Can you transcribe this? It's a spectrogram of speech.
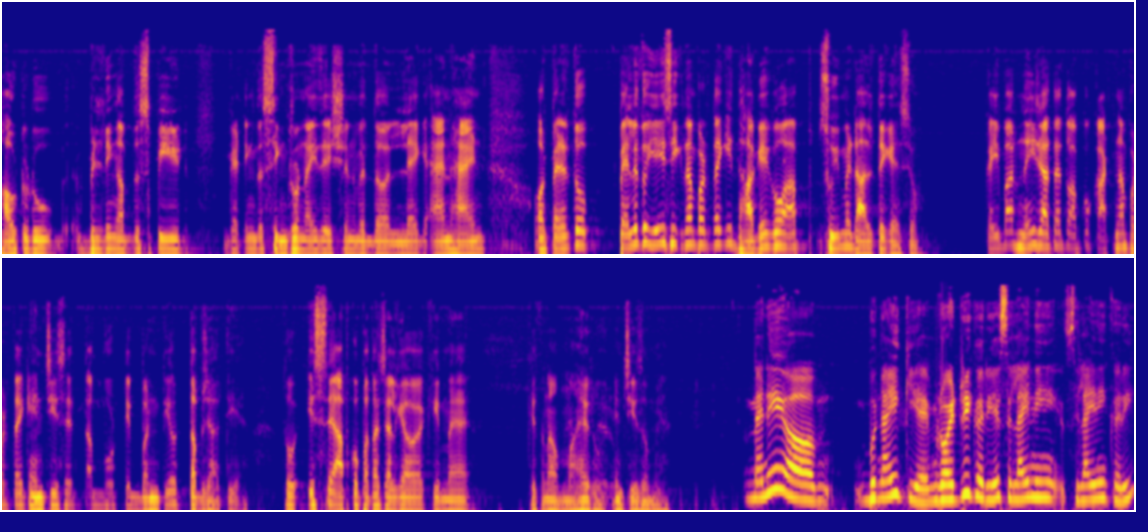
how to do, building up the speed, getting the synchronization with the leg and hand और पहले तो पहले तो यही सीखना पड़ता है कि धागे को आप सुई में डालते कैसे हो? कई बार नहीं जाता है तो आपको काटना पड़ता है कैंची से, तब वो टिप बनती है और तब जाती है। तो इससे आपको पता चल गया होगा कि मैं कितना माहिर हूँ इन चीज़ों में। मैंने बुनाई की है, एम्ब्रॉयडरी करी है, सिलाई नहीं सिलाई नहीं करी।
